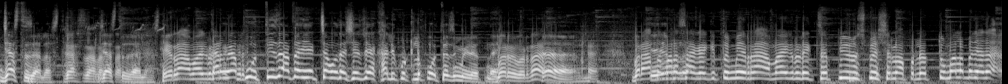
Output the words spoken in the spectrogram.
जास्त झाला असतं. जास्त झाला जास्त असता. झाला असतं. हे रामायग्रोटेक कारण का खर्च- पोतीच आता एक चौदाशेच्या खाली कुठलं पोतच मिळत नाही बरोबर ना हा. बरं आता मला त्याच्यामुळं- सांगा की तुम्ही रामायग्रोडेकचं प्युर स्पेशल वापरलं तुम्हाला म्हणजे आता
